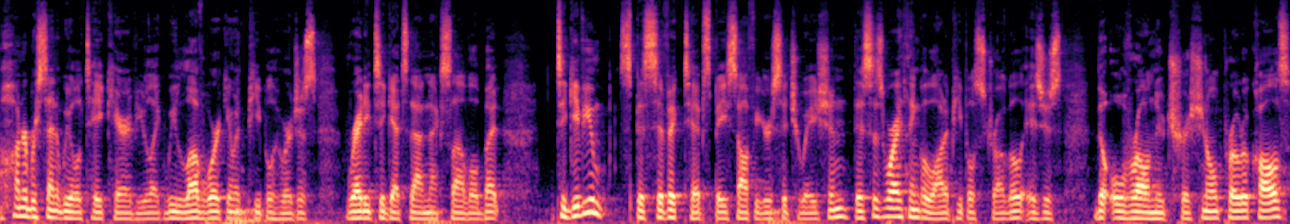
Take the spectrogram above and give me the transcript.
100% we will take care of you. Like, we love working with people who are just ready to get to that next level. But to give you specific tips based off of your situation, this is where I think a lot of people struggle. Is just the overall nutritional protocols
